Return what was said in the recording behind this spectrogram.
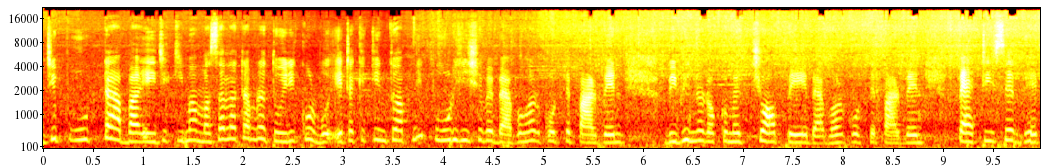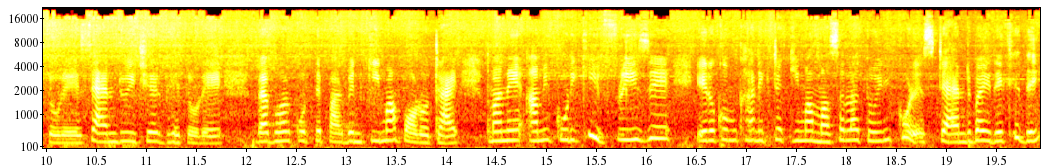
যে পুরটা বা এই যে কিমা মশলাটা আমরা তৈরি করব, এটাকে কিন্তু আপনি পুর হিসেবে ব্যবহার করতে পারবেন। বিভিন্ন রকমের চপে ব্যবহার করতে পারবেন। প্যাটিসের ভেতরে, স্যান্ডউইচের ভেতরে ব্যবহার করতে পারবেন কিমা পরোটায়। মানে আমি করি কি, ফ্রিজে এরকম খানিকটা কিমা মশলা তৈরি করে স্ট্যান্ড বাই রেখে দেই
